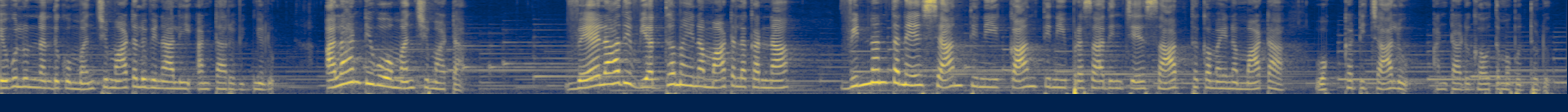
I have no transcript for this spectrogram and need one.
చెవులున్నందుకు మంచి మాటలు వినాలి అంటారు విజ్ఞులు. అలాంటి ఓ మంచి మాట. వేలాది వ్యర్థమైన మాటల కన్నా విన్నంతనే శాంతిని కాంతిని ప్రసాదించే సార్థకమైన మాట ఒక్కటి చాలు అంటాడు గౌతమ బుద్ధుడు.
